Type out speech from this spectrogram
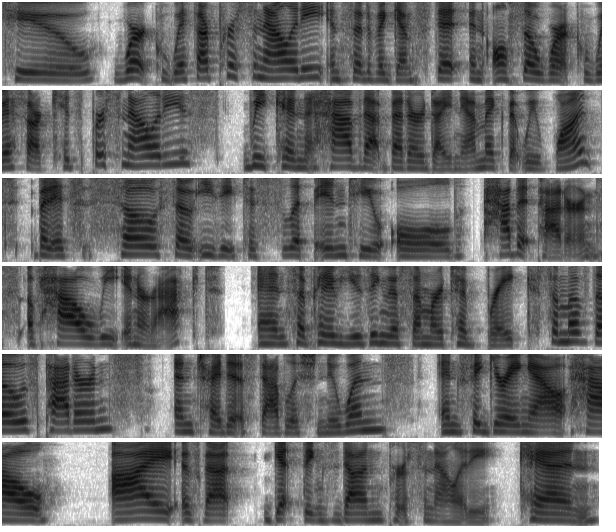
to work with our personality instead of against it and also work with our kids' personalities, we can have that better dynamic that we want. But it's so, so easy to slip into old habit patterns of how we interact. And so I'm kind of using the summer to break some of those patterns and try to establish new ones and figuring out how I, as that get things done personality, can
